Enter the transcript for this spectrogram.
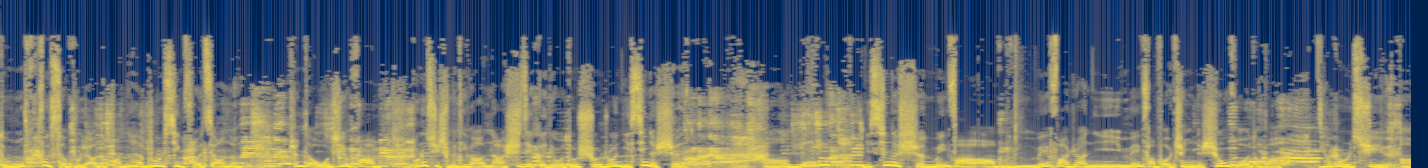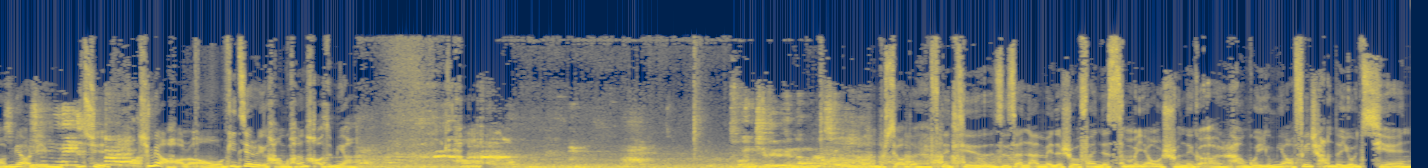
都无负责不了的话，那还不如信佛教呢。真的，我这话无论去什么地方，哪世界各地我都说：如果你信的神，啊，你信的神没法啊，没法让你没法保证你的生活的话，你还不如去啊庙里去去庙好了。哦，我给你介绍一个韩国很好的庙，好。不晓得那天在南美的时候翻译的怎么样？我说那个韩国一个庙非常的有钱，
